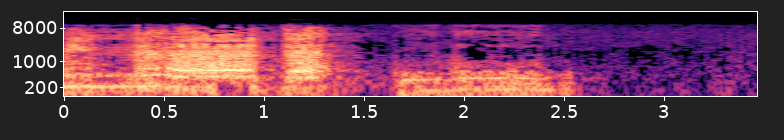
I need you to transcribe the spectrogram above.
مِنْهَا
